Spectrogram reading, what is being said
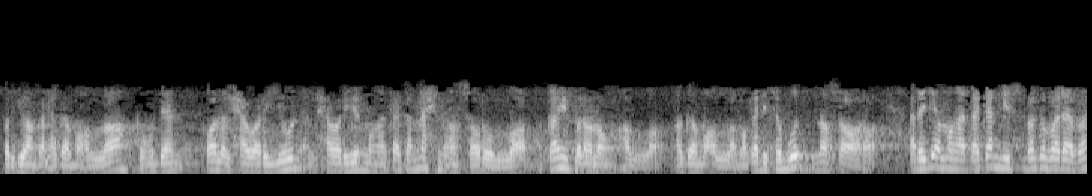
memperjuangkan agama Allah. Kemudian kalau al-hawariyun, al-hawariyun mengatakan nahnu ansarullah, kami penolong Allah, agama Allah. Maka disebut Nasara. Ada yang mengatakan nisbah kepada apa?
